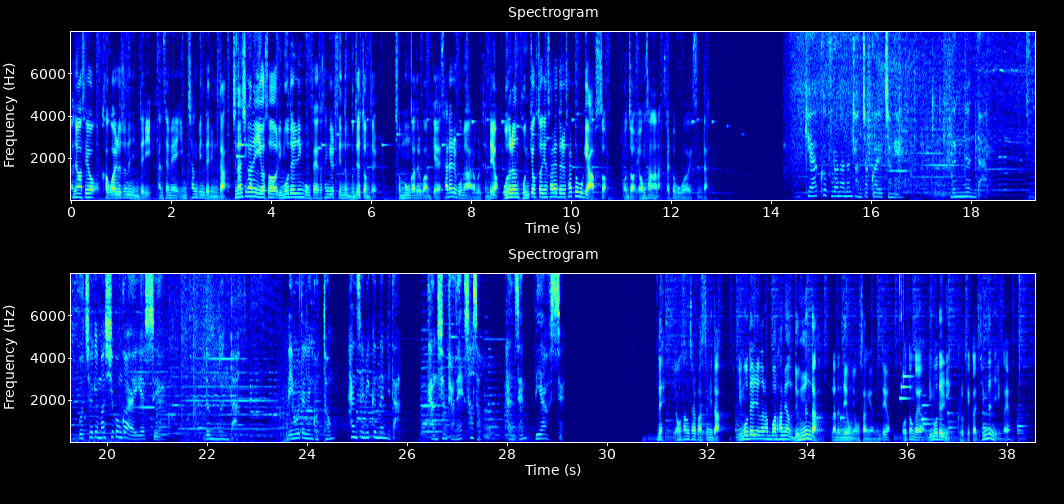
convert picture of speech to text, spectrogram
안녕하세요. 가구 알려주는 임대리 한샘의 임창빈 대리입니다. 지난 시간에 이어서 리모델링 공사에서 생길 수 있는 문제점들 전문가들과 함께 사례를 보며 알아볼 텐데요. 오늘은 본격적인 사례들을 살펴보기에 앞서 먼저 영상 하나 살펴보고 가겠습니다. 계약 후 불어나는 견적과 일정에 늙는다. 무책임한 시공과 AS에 늙는다. 리모델링 고통 한샘이 끝냅니다. 당신 편에 서서 한샘 리하우스. 네, 영상 잘 봤습니다. 리모델링을 한번 하면 늙는다 라는 내용 영상이었는데요. 어떤가요? 리모델링 그렇게까지 힘든 일인가요?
